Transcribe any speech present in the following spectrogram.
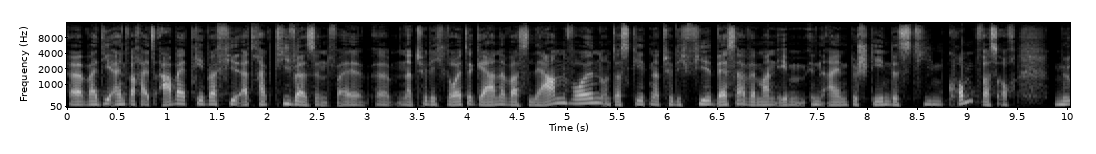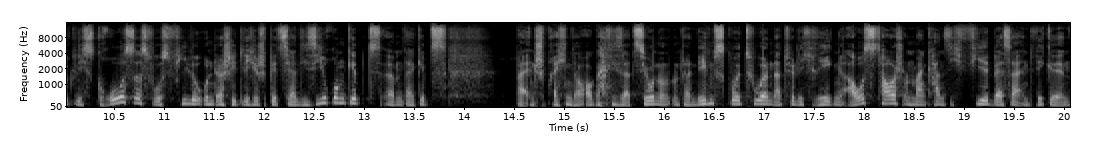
äh, weil die einfach als Arbeitgeber viel attraktiver sind, weil äh, natürlich Leute gerne was lernen wollen und das geht natürlich viel besser, wenn man eben in ein bestehendes Team kommt, was auch möglichst groß ist, wo es viele unterschiedliche Spezialisierungen gibt. Ähm, da gibt's bei entsprechender Organisation und Unternehmenskultur natürlich regen Austausch und man kann sich viel besser entwickeln.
